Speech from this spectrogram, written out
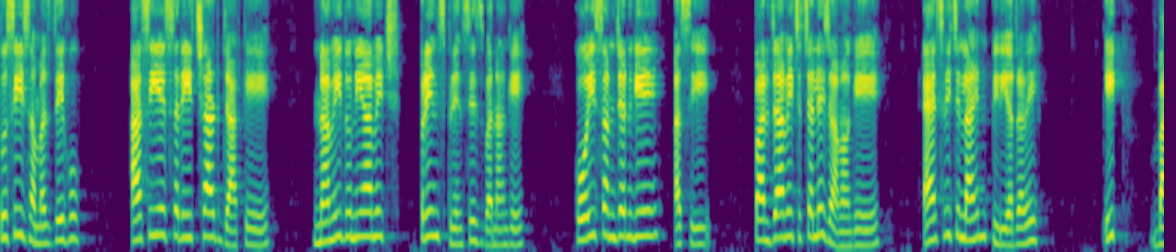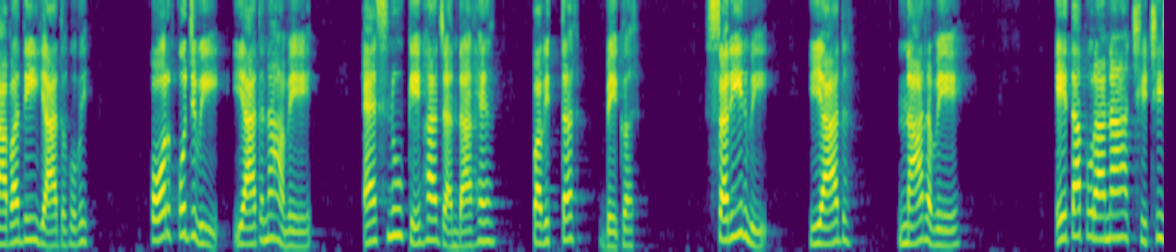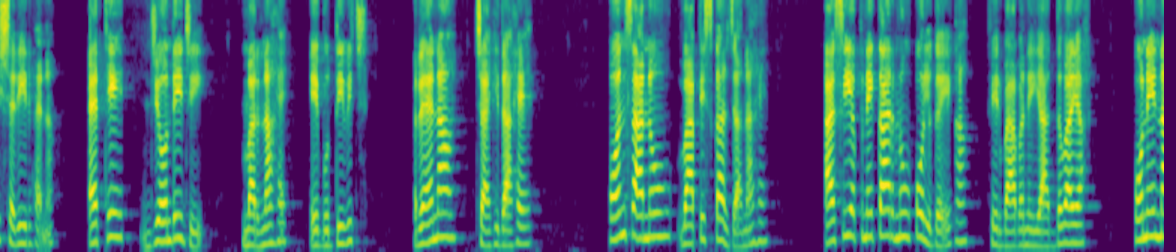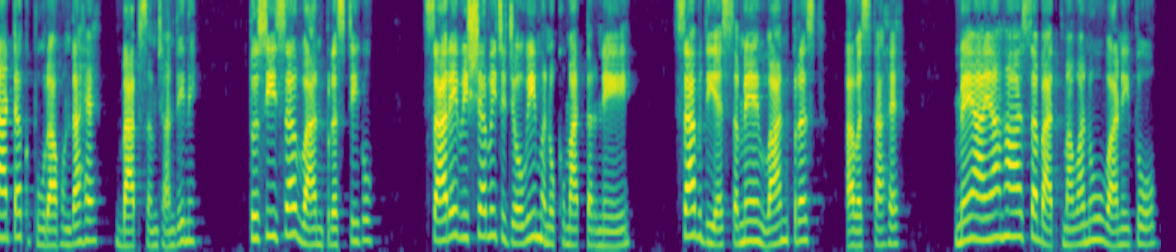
ਤੁਸੀਂ ਸਮਝਦੇ ਹੋ, ਅਸੀਂ ਇਹ ਸਰੀਰ ਛੱਡ ਜਾ ਕੇ ਨਵੀਂ ਦੁਨੀਆ ਵਿੱਚ ਪ੍ਰਿੰਸ ਪ੍ਰਿੰਸੈਸ ਬਣਾਂਗੇ। ਕੋਈ ਸਮਝਣਗੇ, ਅਸੀਂ ਪਰਜਾ ਵਿੱਚ ਚਲੇ ਜਾਵਾਂਗੇ। ਐਸ ਵਿੱਚ ਲਾਈਨ ਕਲੀਅਰ ਰਹੇ। ਇੱਕ, ਬਾਬਾ ਦੀ ਯਾਦ ਹੋਵੇ। ਹੋਰ ਕੁਝ ਵੀ ਯਾਦ ਨਾ ਆਵੇ ਐਸ ਨੂੰ ਕਿਹਾ ਜਾਂਦਾ ਹੈ, ਪਵਿੱਤਰ ਬੇਗਰ ਸਰੀਰ ਵੀ ਯਾਦ ਨਾ ਰਵੇ, ਇਹ ਤਾਂ ਪੁਰਾਣਾ ਛੀਛੀ ਸਰੀਰ ਹੈ ਨਾ। ਇੱਥੇ ਜਿਉਂਦੇ ਜੀ ਮਰਨਾ ਹੈ, ਇਹ ਬੁੱਧੀ ਵਿੱਚ ਰਹਿਣਾ ਚਾਹੀਦਾ ਹੈ। ਹੁਣ ਸਾਨੂੰ ਵਾਪਿਸ ਘਰ ਜਾਣਾ ਹੈ। ਅਸੀਂ ਆਪਣੇ ਘਰ ਨੂੰ ਭੁੱਲ ਗਏ ਹਾਂ। ਫਿਰ ਬਾਬਾ ਨੇ ਯਾਦ ਦਿਵਾਇਆ। ਉਹਨੇ ਨਾਟਕ ਪੂਰਾ ਹੁੰਦਾ ਹੈ, ਬਾਪ ਸਮਝਾਉਂਦੇ ਨੇ। ਤੁਸੀਂ ਸਭ ਵਾਨਪ੍ਰਸਤੀ ਹੋ। ਸਾਰੇ ਵਿਸ਼ਵ ਵਿੱਚ ਜੋ ਵੀ ਮਨੁੱਖ ਮਾਤਰ ਨੇ, ਸਭ ਦੀ ਇਸ ਸਮੇਂ ਵਾਨਪ੍ਰਸਤ ਅਵਸਥਾ ਹੈ। ਮੈਂ ਆਇਆ ਹਾਂ ਸਭ ਆਤਮਾਵਾਂ ਨੂੰ ਵਾਣੀ ਤੋਂ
